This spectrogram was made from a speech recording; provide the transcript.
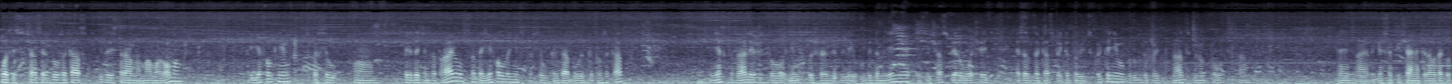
Вот и сейчас я жду заказ из ресторана Мама Рома. Приехал к ним, спросил, э, перед этим заправился, доехал до них, спросил, когда будет готов заказ. Мне сказали, что не услышали уведомления, и сейчас в первую очередь этот заказ приготовить. Сколько они его будут готовить? 15 минут, полчаса. Я не знаю, это, конечно, печально, когда вот так вот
